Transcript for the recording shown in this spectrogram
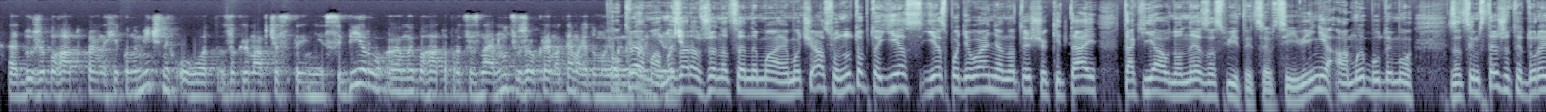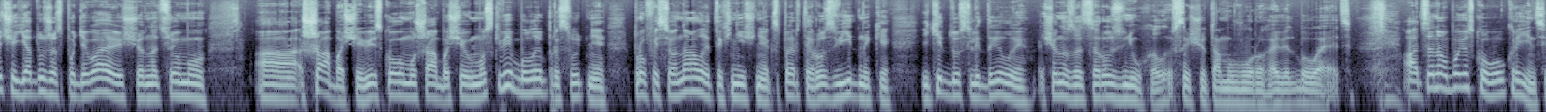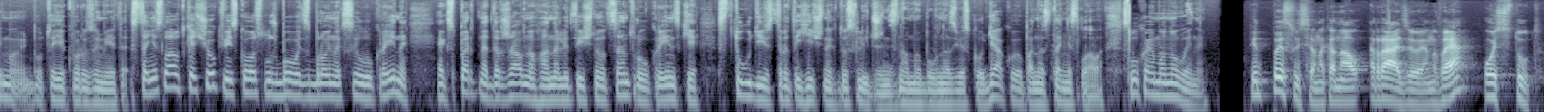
е, Дуже багато певних економічних угод, зокрема в частині Сибіру. е, Ми багато про це знаємо. Ну це вже окрема тема. Я думаю, ми будемо ми зараз вже на це не маємо часу. Ну тобто, є, є сподівання на те, що Китай так явно не засвітиться в цій війні. А ми будемо за цим стежити. До речі, я дуже сподіваюся, що на цьому шабаші, військовому шабаші в Москві були присутні професіонали, технічні експерти, розвідники, які дослідили, що називається, рознюхали все, що там у ворога відбувається. А це не обов'язково українці мають бути, як ви розумієте. Станіслав Ткачук, військовослужбовець збройних сил України, експерт недержавного аналітичного центру Українські студії стратегічних досліджень. З нами був на зв'язку. Дякую, пане Станіславе. Слухаємо новини. Підписуйся на канал Радіо НВ ось тут.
